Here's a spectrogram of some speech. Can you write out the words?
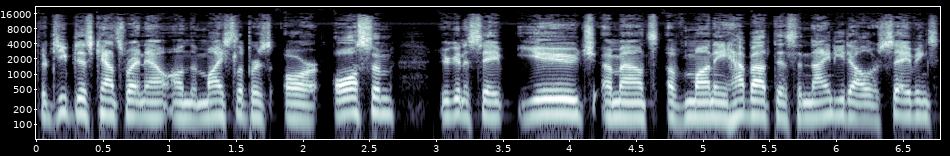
Their deep discounts right now on the My Slippers are awesome. You're going to save huge amounts of money. How about this? A $90 savings.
